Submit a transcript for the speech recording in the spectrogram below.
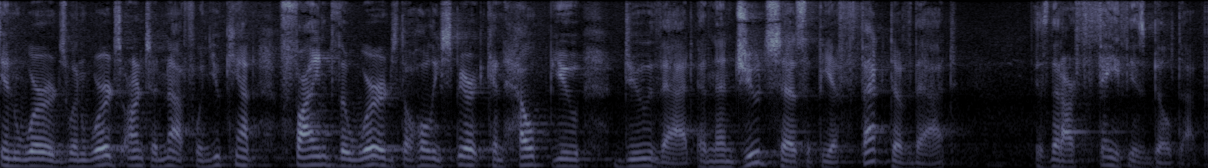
in words, when words aren't enough, when you can't find the words, the Holy Spirit can help you do that. And then Jude says that the effect of that is that our faith is built up.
